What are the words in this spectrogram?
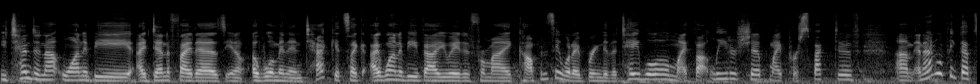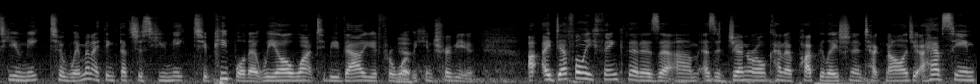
you tend to not want to be identified as you know a woman in tech. It's like i want to be evaluated for my competency what i bring to the table my thought leadership my perspective. Um, and i don't think that's unique to women. I think that's just unique to people that we all want to be valued for what we contribute. I I definitely think that as a, um, as a general kind of population in technology, I have seen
